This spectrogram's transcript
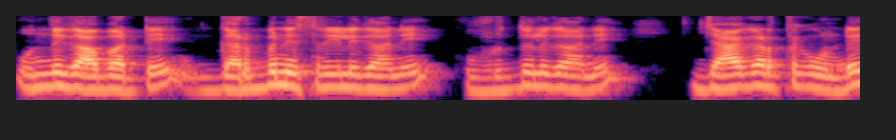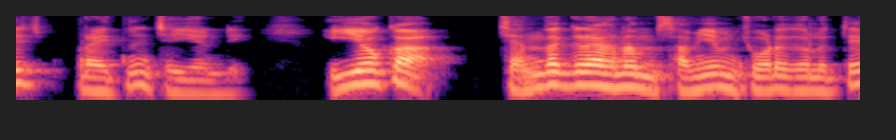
ఉంది కాబట్టి గర్భిణీ స్త్రీలు కానీ వృద్ధులు కానీ జాగ్రత్తగా ఉండే ప్రయత్నం చేయండి. ఈ యొక్క చంద్రగ్రహణం సమయం చూడగలిగితే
